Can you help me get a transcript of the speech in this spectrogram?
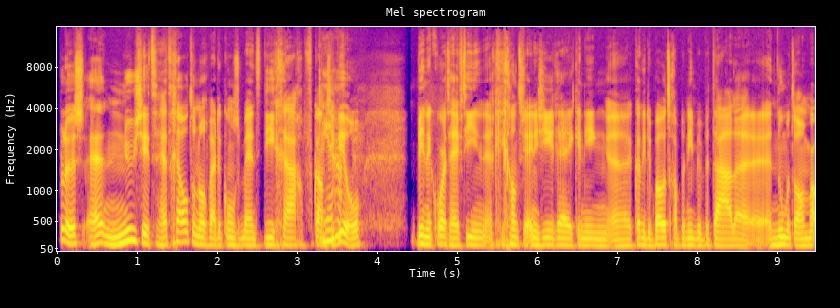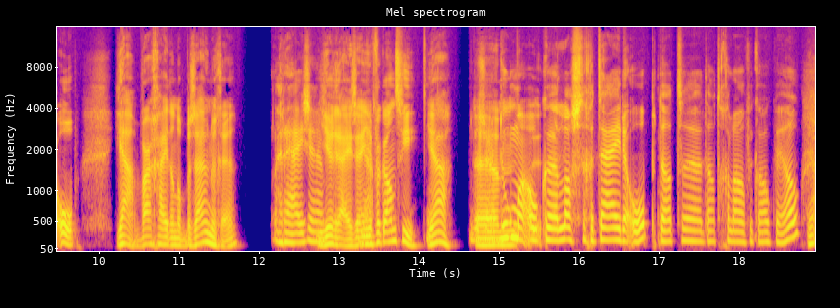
Plus, hè, nu zit het geld er nog bij de consument die graag op vakantie Ja. wil. Binnenkort heeft hij een gigantische energierekening, eh, kan hij de boodschappen niet meer betalen, eh, noem het allemaal maar op. Ja, waar ga je dan op bezuinigen? Reizen. Je reizen en Ja. je vakantie. Ja. Dus er Ehm, doen me ook eh, lastige tijden op. Dat, eh, dat geloof ik ook wel. Ja.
